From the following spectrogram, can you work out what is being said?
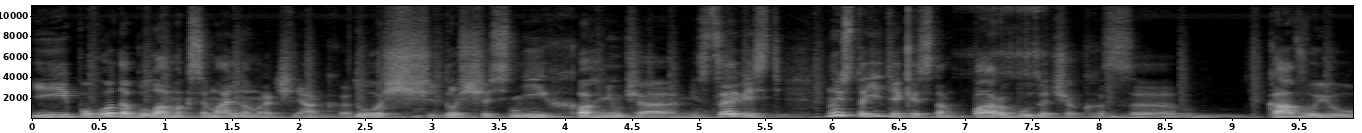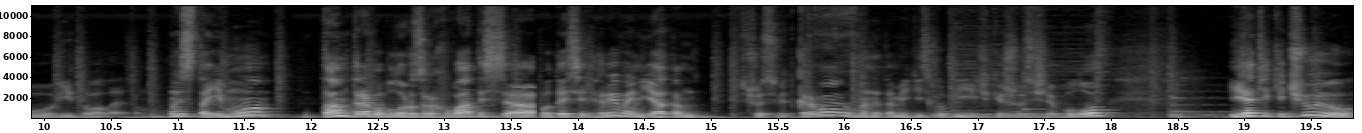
і погода була максимально мрачняк. Дощ, дощ, сніг, багнюча місцевість. Ну і стоїть якесь там пару будочок з кавою і туалетом. Ми стаємо, там треба було розрахуватися по 10 гривень. Я там щось відкриваю, в мене там якісь копієчки, щось ще було. І я тільки чую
